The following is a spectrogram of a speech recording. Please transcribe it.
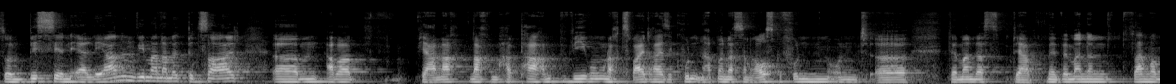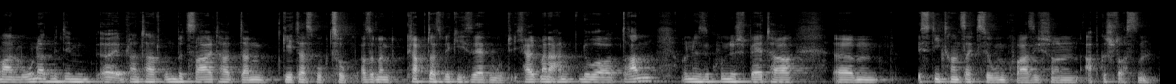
so ein bisschen erlernen, wie man damit bezahlt. Ähm, aber ja, nach, nach ein paar Handbewegungen, nach zwei, drei Sekunden hat man das dann rausgefunden und äh, wenn man das, ja, wenn, wenn man dann, sagen wir mal, einen Monat mit dem äh, Implantat rumbezahlt hat, dann geht das ruckzuck. Also dann klappt das wirklich sehr gut. Ich halte meine Hand nur dran und eine Sekunde später ähm, ist die Transaktion quasi schon abgeschlossen.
